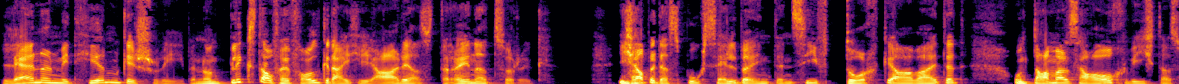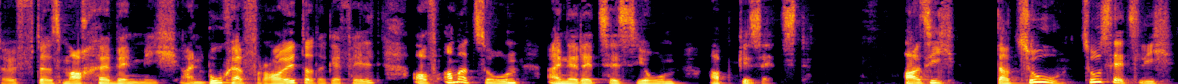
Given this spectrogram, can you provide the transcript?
Lernen mit Hirn geschrieben und blickst auf erfolgreiche Jahre als Trainer zurück. Ich habe das Buch selber intensiv durchgearbeitet und damals auch, wie ich das öfters mache, wenn mich ein Buch erfreut oder gefällt, auf Amazon eine Rezession abgesetzt. Als ich dazu zusätzlich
